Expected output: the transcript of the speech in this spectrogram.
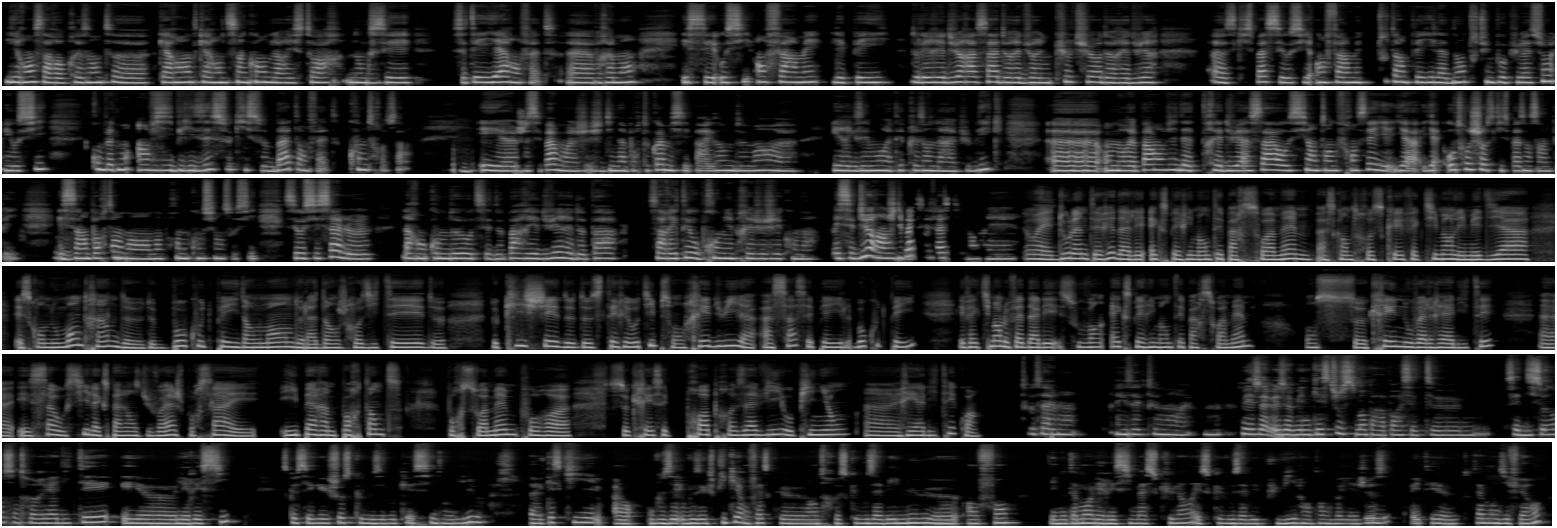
L'Iran, ça représente 40-45 ans de leur histoire. Donc c'est c'était hier en fait, vraiment. Et c'est aussi enfermer les pays, de les réduire à ça, de réduire une culture, de réduire euh, ce qui se passe, c'est aussi enfermer tout un pays là-dedans, toute une population, et aussi complètement invisibiliser ceux qui se battent en fait contre ça. Mmh. Et euh, je sais pas, moi, je, dis n'importe quoi, mais si par exemple demain euh, Éric Zemmour était président de la République, euh, on n'aurait pas envie d'être réduit à ça aussi en tant que Français. Il y a, y a, autre chose qui se passe dans un pays, et mmh. c'est important d'en prendre conscience aussi. C'est aussi ça le la rencontre de l'autre, c'est de pas réduire et de pas s'arrêter au premier préjugé qu'on a. Mais c'est dur, hein, je dis pas que c'est facile. Hein, mais... Ouais, d'où l'intérêt d'aller expérimenter par soi-même, parce qu'entre ce qu'effectivement les médias et ce qu'on nous montre hein, de, de, beaucoup de pays dans le monde, de la dangerosité, de, de clichés, de, stéréotypes sont réduits à, à, ça, ces pays, beaucoup de pays. Effectivement, le fait d'aller souvent expérimenter par soi-même, on se crée une nouvelle réalité. Euh, et ça aussi, l'expérience du voyage, pour ça, est, hyper importante pour soi-même, pour euh, se créer ses propres avis, opinions, euh, réalités, quoi. Totalement. Exactement, ouais. Mm. Mais j'avais une question justement par rapport à cette, euh, cette dissonance entre réalité et euh, les récits. Parce que c'est quelque chose que vous évoquez aussi dans le livre. Qu'est-ce qui, alors vous vous expliquez en fait que entre ce que vous avez lu enfant et notamment les récits masculins et ce que vous avez pu vivre en tant que voyageuse a été totalement différent.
